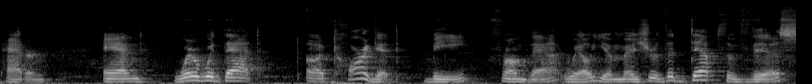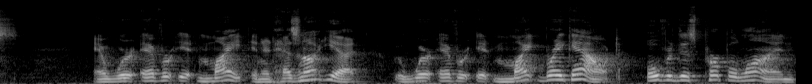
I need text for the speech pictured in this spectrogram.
pattern. And where would that uh, target be from that? Well, you measure the depth of this, and wherever it might, and it has not yet, wherever it might break out over this purple line,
